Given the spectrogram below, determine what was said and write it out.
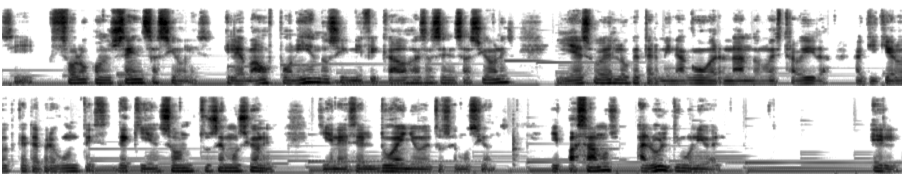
¿sí? solo con sensaciones y le vamos poniendo significados a esas sensaciones y eso es lo que termina gobernando nuestra vida. Aquí quiero que te preguntes de quién son tus emociones, quién es el dueño de tus emociones. Y pasamos al último nivel, el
